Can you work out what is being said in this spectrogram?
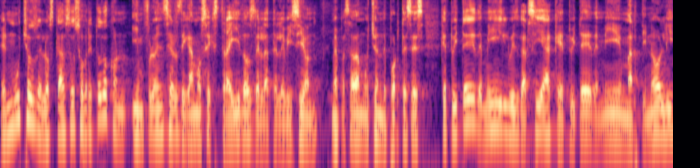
en muchos de los casos, sobre todo con influencers, digamos, extraídos de la televisión, me pasaba mucho en deportes, es que tuitee de mí Luis García, que tuitee de mí Martinoli,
